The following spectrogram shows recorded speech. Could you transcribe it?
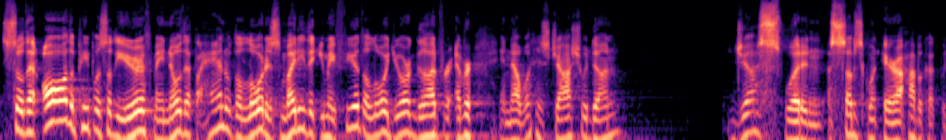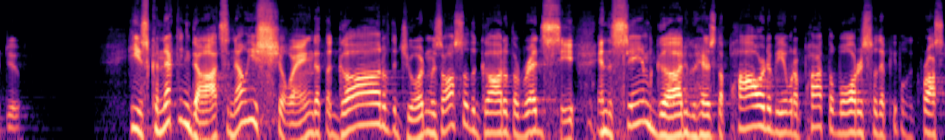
So that all the peoples of the earth may know that the hand of the Lord is mighty, that you may fear the Lord your God forever. And now, what has Joshua done? Just what in a subsequent era Habakkuk would do. He's connecting dots, and now he's showing that the God of the Jordan was also the God of the Red Sea, and the same God who has the power to be able to part the waters so that people could cross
